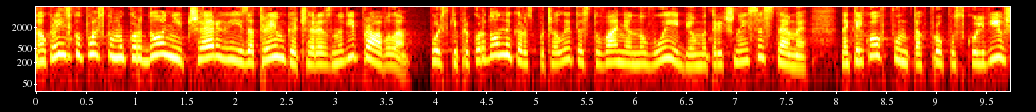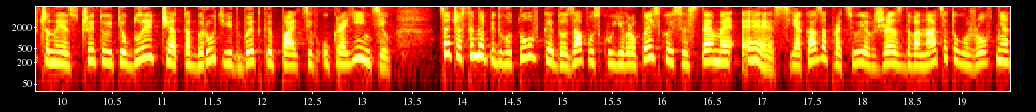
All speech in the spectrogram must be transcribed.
На українсько-польському кордоні черги і затримки через нові правила. Польські прикордонники розпочали тестування нової біометричної системи. На кількох пунктах пропуску Львівщини зчитують обличчя та беруть відбитки пальців українців. Це частина підготовки до запуску європейської системи ЕС, яка запрацює вже з 12 жовтня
